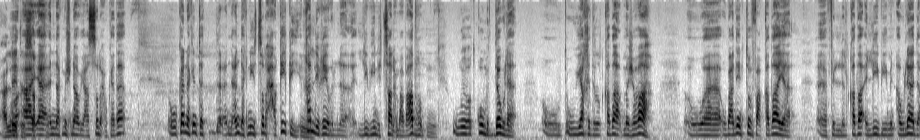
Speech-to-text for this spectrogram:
عليت آه، آه، السقف انك مش ناوي على الصلح وكذا. وكانك انت عندك نية صلح حقيقي. خلي غير ال- الليبيين يتصالحوا مع بعضهم. وتقوم الدولة وياخذ القضاء مجراه. وبعدين ترفع قضايا آه، في القضاء الليبي من أولاده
